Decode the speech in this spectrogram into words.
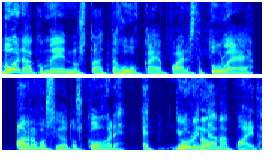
voidaanko me ennustaa, että huuhkajan paidasta tulee arvosijoituskohde? Että juuri No, tämä paita.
